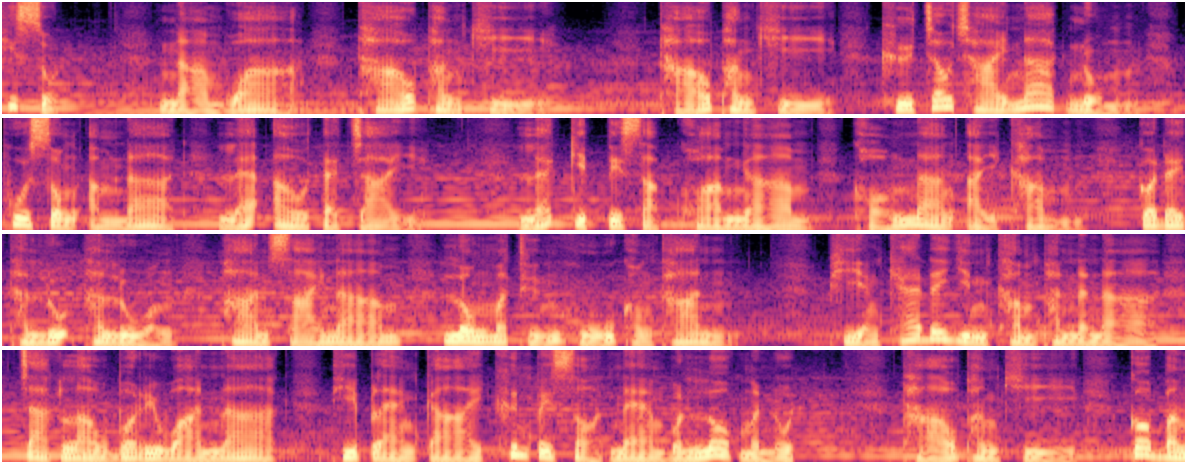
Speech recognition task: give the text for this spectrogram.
ที่สุด นามว่าเท้าพังคีเท้าพังคีคือเจ้าชายนาคหนุ่ม ผู้ทรงอำนาจและเอาแต่ใจ และกิตติศัพท์ความงามของนางไอคำก็ได้ทะลุทะลวง ผ่านสายน้ำลงมาถึงหูของท่าน เพียงแค่ได้ยินคำพันนาจากเหล่าบริวารนนาคที่แปลงกายขึ้นไปสอดแนมบนโลกมนุษย์ถาวพังคีก็บัง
